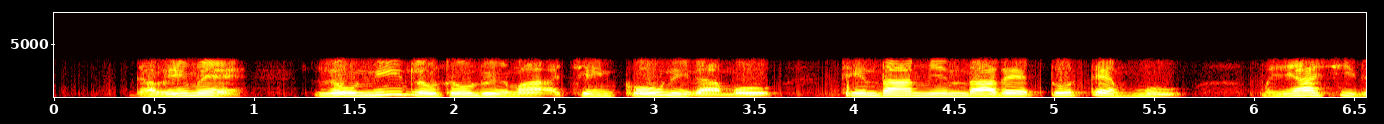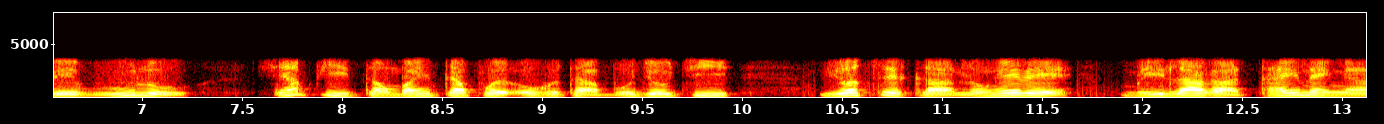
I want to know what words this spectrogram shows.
။ဒါပေမဲ့လုံနီးလုံထုံးတွေမှာအချိန်ကုန်နေတာမို့ထင်သာမြင်သာတဲ့တိုးတက်မှုမရရှိသေးဘူးလို့ရှမ်းပြည်တောင်ပိုင်းတပ်ဖွဲ့ဥက္ကဋ္ဌဗိုလ်ချုပ်ကြီးရော့စစ်ကလွန်ခဲ့တဲ့မေလကထိုင်းနိုင်ငံ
